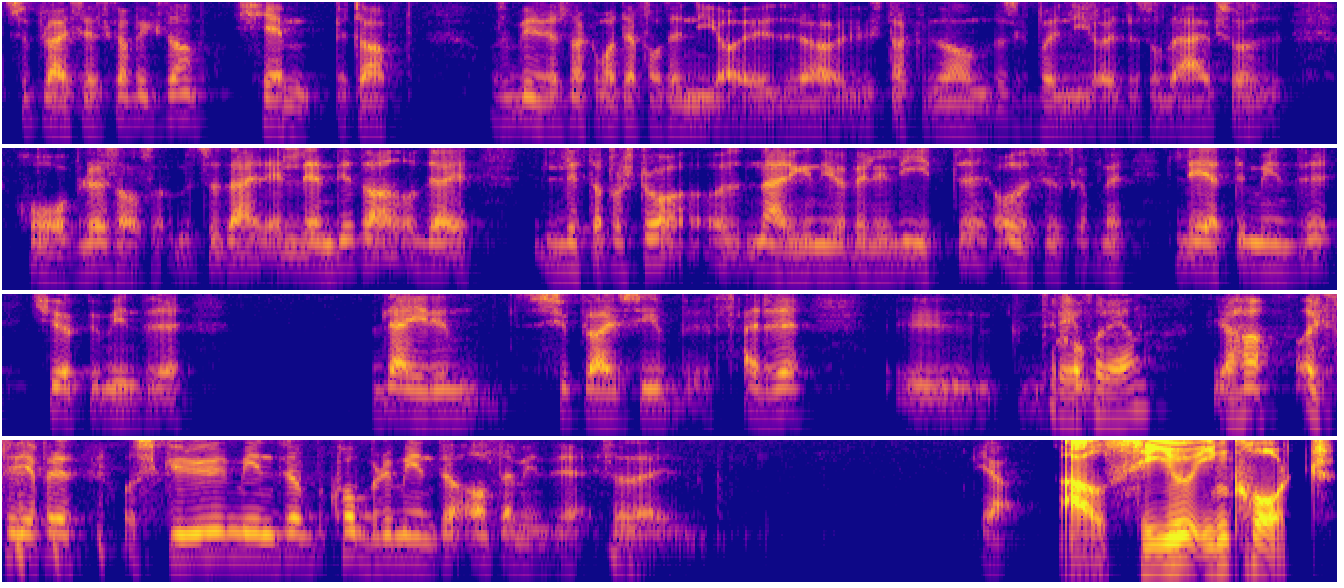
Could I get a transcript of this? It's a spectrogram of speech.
Supply-selskap, ikke sant? Kjempetap. Og så begynner de å snakke om at de har fått en ny ordre. og vi snakker med noen andre skal få en ny ordre, så Det er så håpløst, altså. Så det er elendige tall. og det er lett å forstå. og Næringen gjør veldig lite. Oljeselskapene leter mindre, kjøper mindre, leier inn supply-skiv færre. Uh, tre for én? Ja, og, tre for en. og skrur mindre og kobler mindre. og Alt er mindre. Så det, er ja. I'll see you in court.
